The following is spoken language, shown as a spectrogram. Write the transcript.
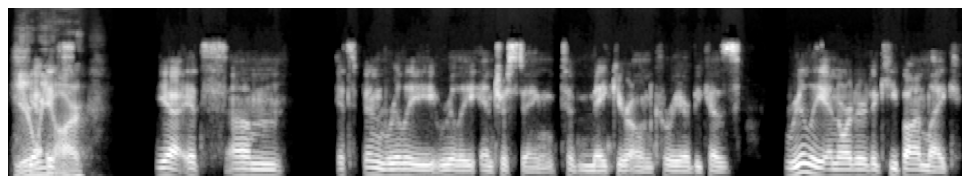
here yeah, we are. Yeah it's um it's been really really interesting to make your own career because really in order to keep on like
